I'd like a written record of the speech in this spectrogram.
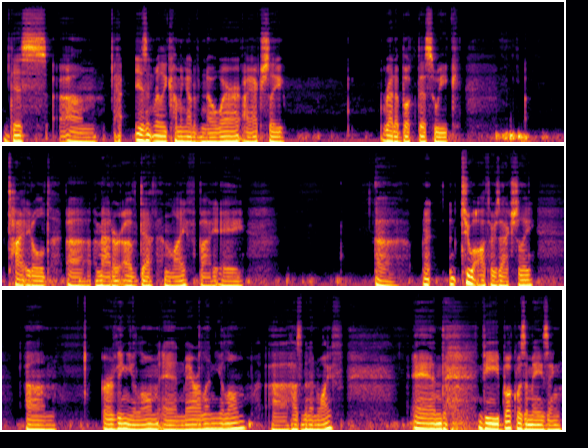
This um, isn't really coming out of nowhere. I actually read a book this week titled uh, "A Matter of Death and Life" by a uh, two authors actually, um, Irving Yalom and Marilyn Yalom, uh, husband and wife. And the book was amazing,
